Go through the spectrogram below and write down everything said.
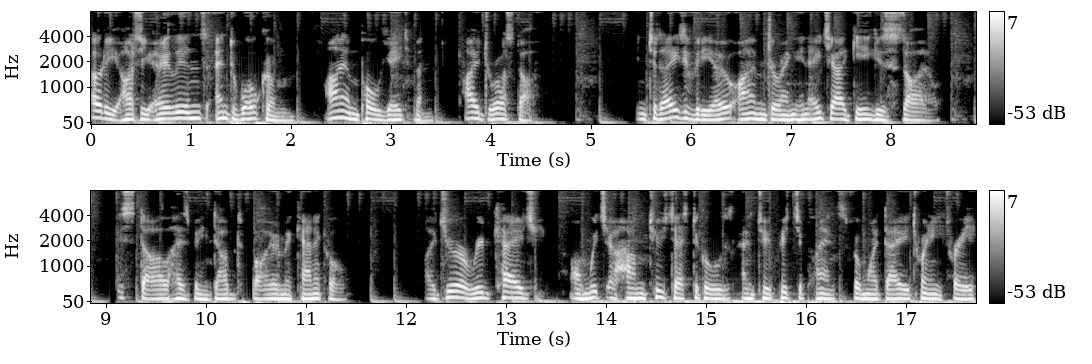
Howdy arty aliens and welcome. I am Paul Yeatman. I draw stuff. In today's video I am drawing in HR Giger's style. This style has been dubbed biomechanical. I drew a rib cage on which are hung two testicles and two pitcher plants for my day 23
